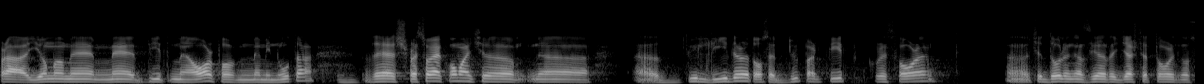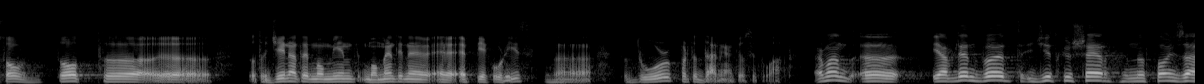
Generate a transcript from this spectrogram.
pra jo më me, me ditë me orë, po me minuta, mhm. dhe shpresoj akoma që dy liderët ose dy partitë kryesore që dolën nga zgjedhjet e 6 tetorit në Kosovë do të do të gjejnë atë moment, momentin e, e, e pjekurisë mhm. të duhur për të dalë nga kjo situatë. Armand, ia vlen të bëhet gjithë ky sherr në thonjza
